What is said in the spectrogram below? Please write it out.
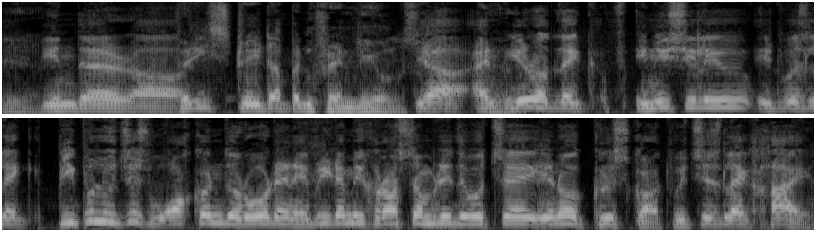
in their uh, Very straight up and friendly also. yeah, and you know, like initially it was like people who just walk on the road, and every time you cross somebody, they would say, you know, Grüß Gott, which is like hi.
